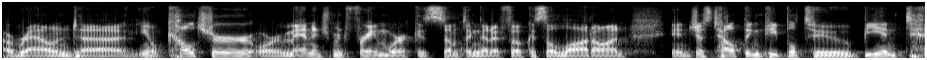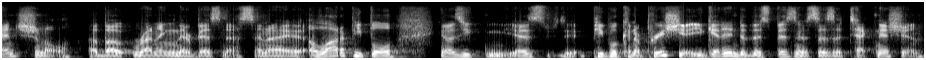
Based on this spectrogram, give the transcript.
around uh, you know culture or management framework is something that I focus a lot on in just helping people to be intentional about running their business. And I, a lot of people, you know, as you as people can appreciate, you get into this business as a technician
